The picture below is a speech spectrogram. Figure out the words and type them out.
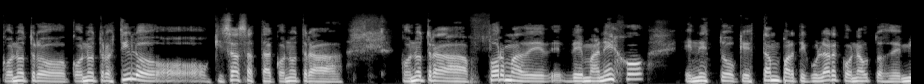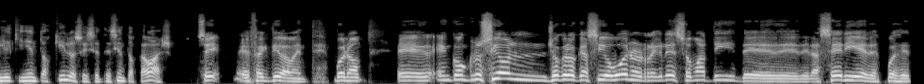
con, otro, con otro estilo o quizás hasta con otra, con otra forma de, manejo en esto que es tan particular con autos de 1500 kilos y 700 caballos. Sí, efectivamente. Bueno, eh, en conclusión, yo creo que ha sido bueno el regreso, Mati, de, de la serie después de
